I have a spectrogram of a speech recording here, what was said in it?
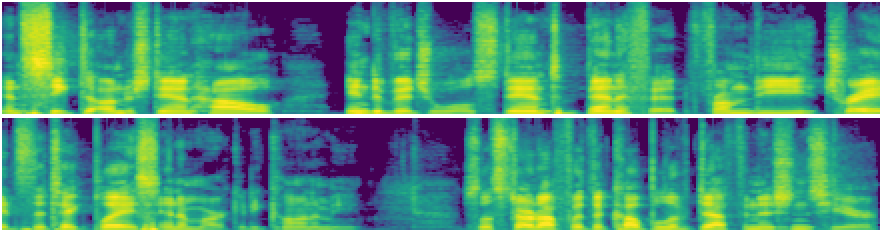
and seek to understand how individuals stand to benefit from the trades that take place in a market economy. So let's start off with a couple of definitions here.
